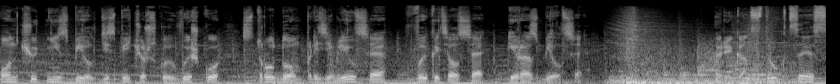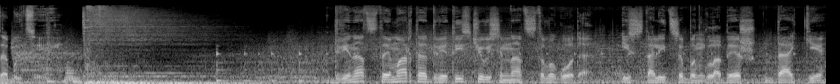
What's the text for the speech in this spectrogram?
он чуть не сбил диспетчерскую вышку, с трудом приземлился, выкатился и разбился. Реконструкция событий. 12 марта 2018 года. Из столицы Бангладеш, Даки,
